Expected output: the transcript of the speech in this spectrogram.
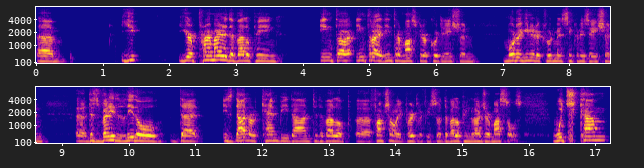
um, you you're primarily developing inter intra and intramuscular coordination, motor unit recruitment synchronization. Uh, there's very little that is done or can be done to develop uh, functional hypertrophy, so developing larger muscles, which come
